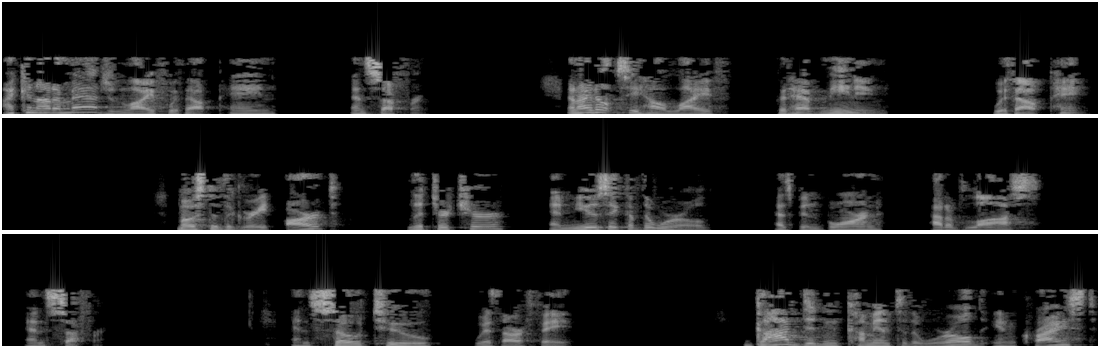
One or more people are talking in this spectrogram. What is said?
I cannot imagine life without pain and suffering. And I don't see how life could have meaning without pain. Most of the great art, literature, and music of the world has been born out of loss and suffering. And so too with our faith. God didn't come into the world in Christ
